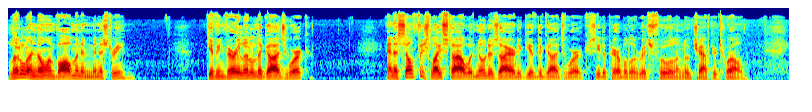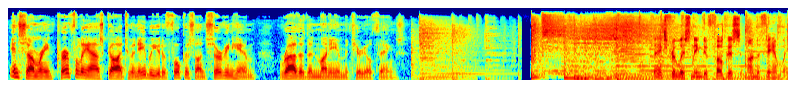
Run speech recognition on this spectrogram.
little or no involvement in ministry, giving very little to God's work, and a selfish lifestyle with no desire to give to God's work. See the parable of the rich fool in Luke chapter 12. In summary, prayerfully ask God to enable you to focus on serving Him rather than money and material things. Thanks for listening to Focus on the Family.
